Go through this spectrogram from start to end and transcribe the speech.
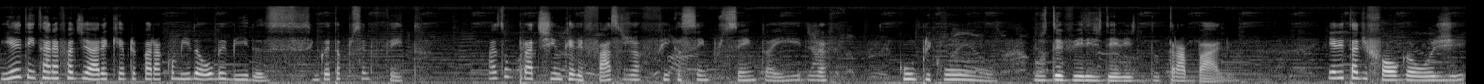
E ele tem tarefa diária que é preparar comida ou bebidas. 50% feito. Mas um pratinho que ele faça já fica 100% aí, ele já cumpre com os deveres dele do trabalho. Ele tá de folga hoje.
